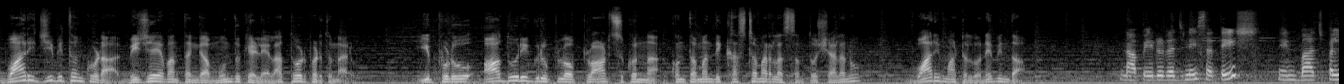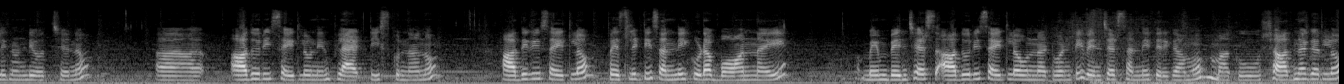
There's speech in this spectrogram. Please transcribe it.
వారి జీవితం కూడా విజయవంతంగా ముందుకెళ్ళేలా తోడ్పడుతున్నారు. ఇప్పుడు ఆదూరి గ్రూప్లో ప్లాట్స్ కొన్న కొంతమంది కస్టమర్ల సంతోషాలను వారి మాటల్లోనే విందాం. నా పేరు రజనీ సతీష్. నేను బాచ్పల్లి నుండి వచ్చాను. ఆదూరి సైట్లో నేను ఫ్లాట్ తీసుకున్నాను. ఆదిరి సైట్లో ఫెసిలిటీస్ అన్నీ కూడా బాగున్నాయి మేము వెంచర్స్ ఆదూరి సైట్లో ఉన్నటువంటి వెంచర్స్ అన్నీ తిరిగాము మాకు షాద్నగర్లో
